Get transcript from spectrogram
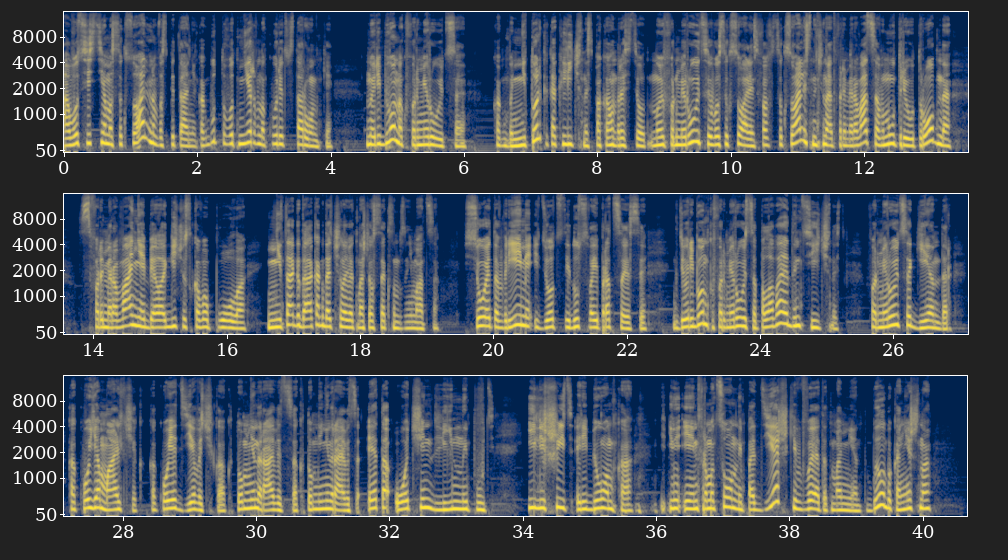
а вот система сексуального воспитания как будто вот нервно курит в сторонке. Но ребенок формируется как бы не только как личность, пока он растет, но и формируется его сексуальность. Сексуальность начинает формироваться внутриутробно с формирования биологического пола. Не тогда, когда человек начал сексом заниматься. Все это время идет, идут свои процессы, где у ребенка формируется половая идентичность, формируется гендер, какой я мальчик, какой я девочка, кто мне нравится, кто мне не нравится. Это очень длинный путь. И лишить ребенка и, и информационной поддержки в этот момент было бы, конечно,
